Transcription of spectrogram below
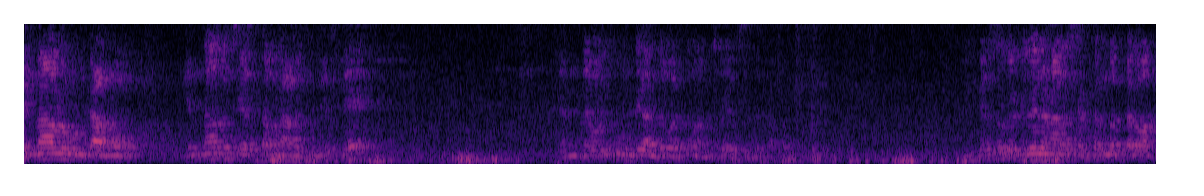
ఎన్నాళ్ళు ఉంటాము ఎన్నాళ్ళు చేస్తామని ఆలోచన చేస్తే ఎంతవరకు ఉంటే అంతవరకు మనం చేయాల్సింది మీకు తెలుసు రెండు వేల నాలుగు సెప్టెంబర్ తర్వాత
